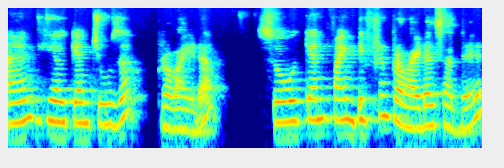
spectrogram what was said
And here you can choose a provider. So you can find different providers are there.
